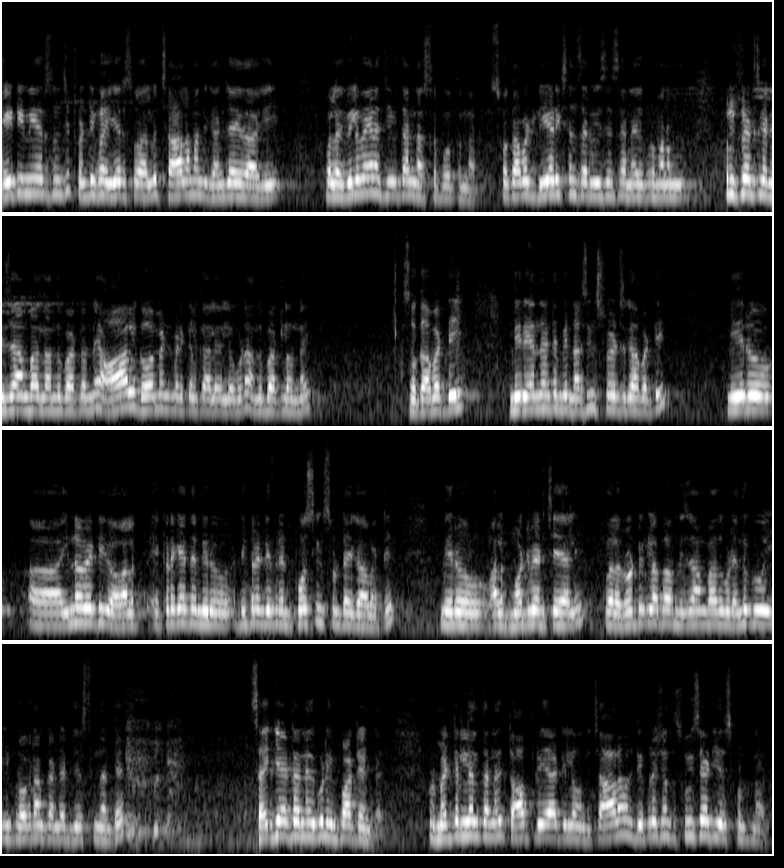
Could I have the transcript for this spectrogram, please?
ఎయిటీన్ ఇయర్స్ నుంచి ట్వంటీ ఫైవ్ ఇయర్స్ వాళ్ళు చాలామంది గంజాయి తాగి వాళ్ళ విలువైన జీవితాన్ని నష్టపోతున్నారు. సో కాబట్టి డిఅడిక్షన్ సర్వీసెస్ అనేది ఇప్పుడు మనం ఫుల్ ఫ్లెడ్స్గా నిజామాబాద్లో అందుబాటులో ఉన్నాయి. ఆల్ గవర్నమెంట్ మెడికల్ కాలేజీలో కూడా అందుబాటులో ఉన్నాయి. సో కాబట్టి మీరు ఏంటంటే మీరు నర్సింగ్ స్టూడెంట్స్ కాబట్టి మీరు ఇన్నోవేటివ్గా వాళ్ళకి ఎక్కడికైతే మీరు డిఫరెంట్ డిఫరెంట్ పోస్టింగ్స్ ఉంటాయి కాబట్టి మీరు వాళ్ళకి మోటివేట్ చేయాలి. ఇవాళ రోటరీ క్లబ్ ఆఫ్ నిజామాబాద్ కూడా ఎందుకు ఈ ప్రోగ్రామ్ కండక్ట్ చేస్తుందంటే సైకియాట్రీ అనేది కూడా ఇంపార్టెంట్ ఇప్పుడు మెంటల్ హెల్త్ అనేది టాప్ ప్రియారిటీలో ఉంది. చాలామంది డిప్రెషన్తో సూసైడ్ చేసుకుంటున్నారు.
